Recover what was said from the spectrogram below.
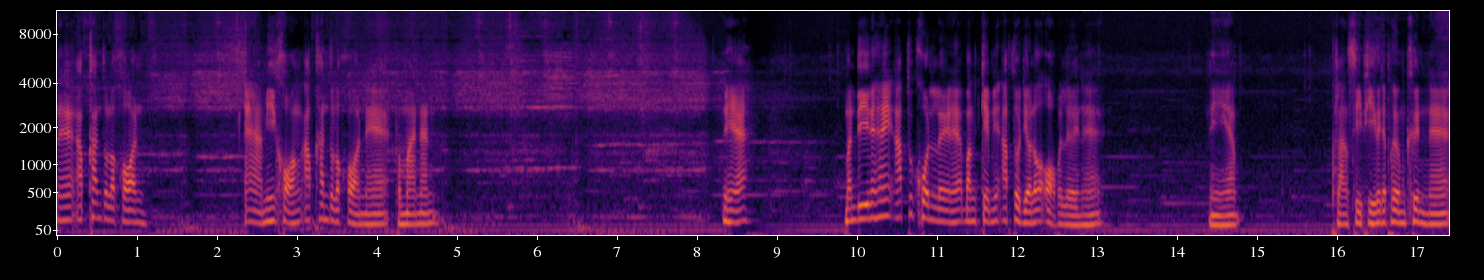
นะฮะอัพขั้นตัวละครอ่ามีของอัพขั้นตัวละครนะฮะประมาณนั้นนี่ฮะมันดีนะให้อัพทุกคนเลยนะฮะบางเกมนี่อัพตัวเดียวแล้วก็ออกไปเลยนะฮะ นี่ครับ พลัง CP ก็จะเพิ่มขึ้นนะฮะ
